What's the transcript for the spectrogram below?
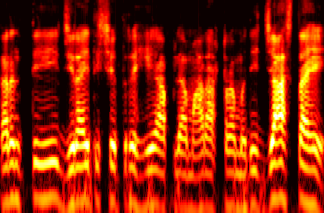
कारण ते जिरायती क्षेत्र हे आपल्या महाराष्ट्रामध्ये जास्त आहे.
